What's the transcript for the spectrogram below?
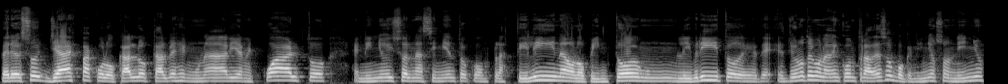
pero eso ya es para colocarlo tal vez en una área en el cuarto. El niño hizo el nacimiento con plastilina o lo pintó en un librito. yo no tengo nada en contra de eso porque niños son niños,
